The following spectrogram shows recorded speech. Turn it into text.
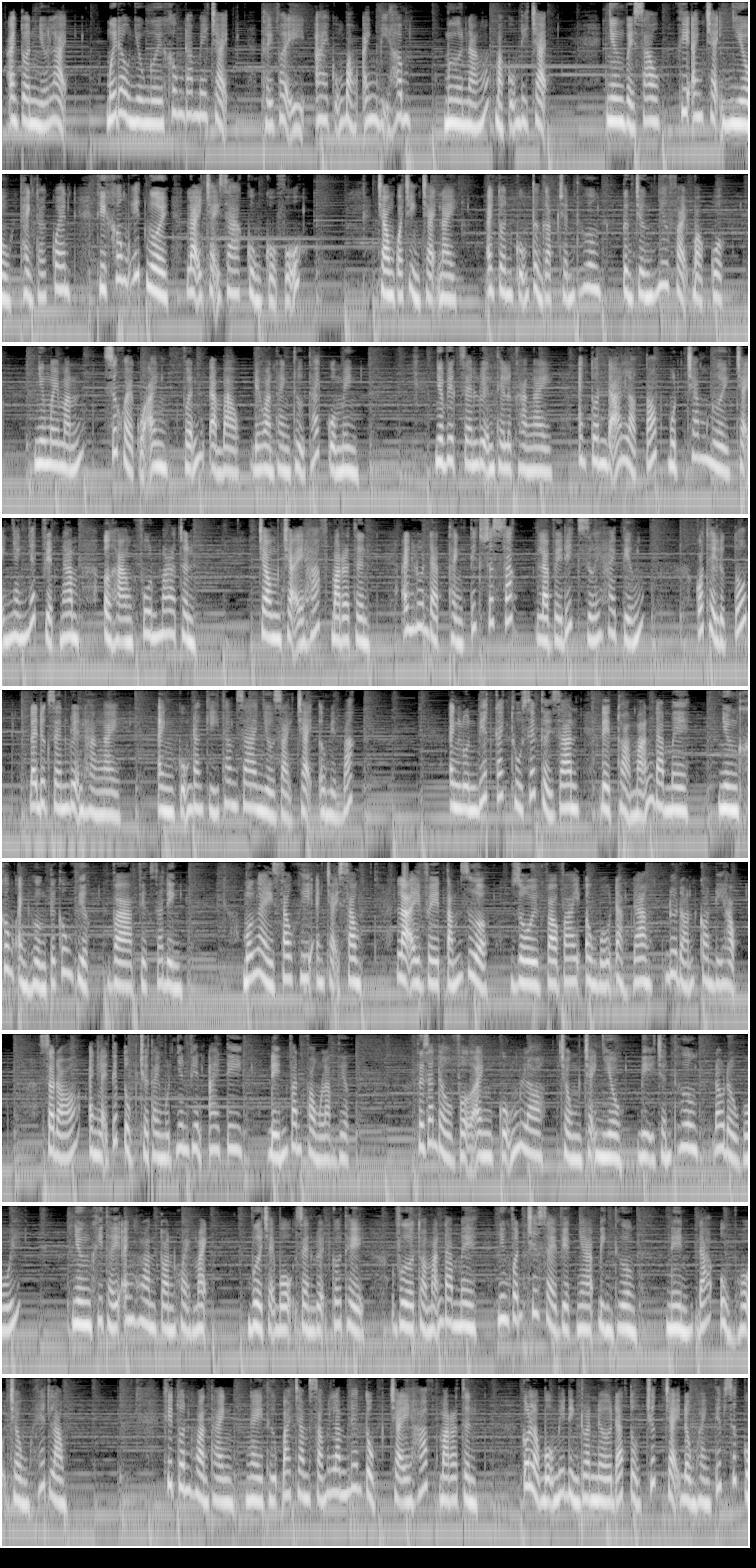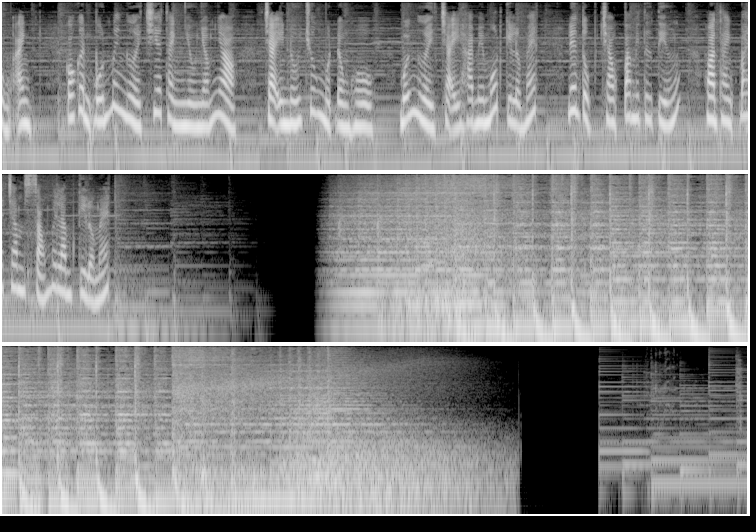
Anh Tuân nhớ lại, mới đầu nhiều người không đam mê chạy, thấy vậy ai cũng bảo anh bị hâm, mưa nắng mà cũng đi chạy. Nhưng về sau, khi anh chạy nhiều thành thói quen thì không ít người lại chạy ra cùng cổ vũ. Trong quá trình chạy này, anh Tuân cũng từng gặp chấn thương, từng chừng như phải bỏ cuộc. Nhưng may mắn, sức khỏe của anh vẫn đảm bảo để hoàn thành thử thách của mình. Nhờ việc rèn luyện thể lực hàng ngày, anh Tuân đã lọt top 100 người chạy nhanh nhất Việt Nam ở hàng full marathon. Trong chạy half marathon, anh luôn đạt thành tích xuất sắc là về đích dưới 2 tiếng. Có thể lực tốt, lại được rèn luyện hàng ngày, anh cũng đăng ký tham gia nhiều giải chạy ở miền Bắc. Anh luôn biết cách thu xếp thời gian để thỏa mãn đam mê, nhưng không ảnh hưởng tới công việc và việc gia đình. Mỗi ngày sau khi anh chạy xong, lại về tắm rửa rồi vào vai ông bố đảm đang đưa đón con đi học. Sau đó, anh lại tiếp tục trở thành một nhân viên IT đến văn phòng làm việc. Thời gian đầu vợ anh cũng lo chồng chạy nhiều, bị chấn thương, đau đầu gối. Nhưng khi thấy anh hoàn toàn khỏe mạnh, vừa chạy bộ rèn luyện cơ thể, vừa thỏa mãn đam mê nhưng vẫn chia sẻ việc nhà bình thường nên đã ủng hộ chồng hết lòng. Khi Tuân hoàn thành ngày thứ 365 liên tục chạy half marathon, câu lạc bộ Mỹ Đình Runner đã tổ chức chạy đồng hành tiếp sức cùng anh. Có gần 40 người chia thành nhiều nhóm nhỏ, chạy nối chung một đồng hồ, mỗi người chạy 21 km, liên tục trong 34 tiếng, hoàn thành 365 km.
